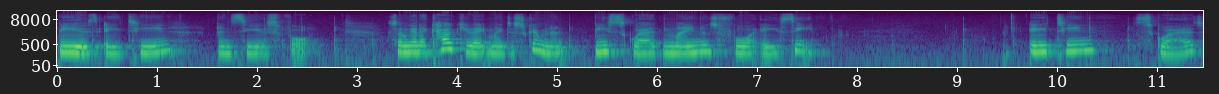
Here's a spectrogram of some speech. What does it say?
B is 18, and C is 4. So I'm going to calculate my discriminant B squared minus 4AC. 18 squared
